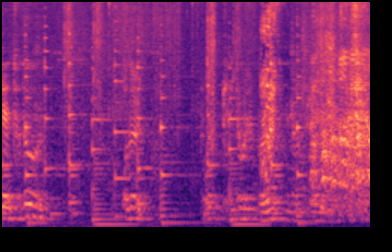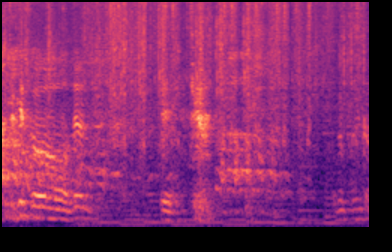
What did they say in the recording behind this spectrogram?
예, 저도 오늘 보고 개인적으로 좀 놀랐습니다. 그래서는 예, 제가 오늘 보니까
